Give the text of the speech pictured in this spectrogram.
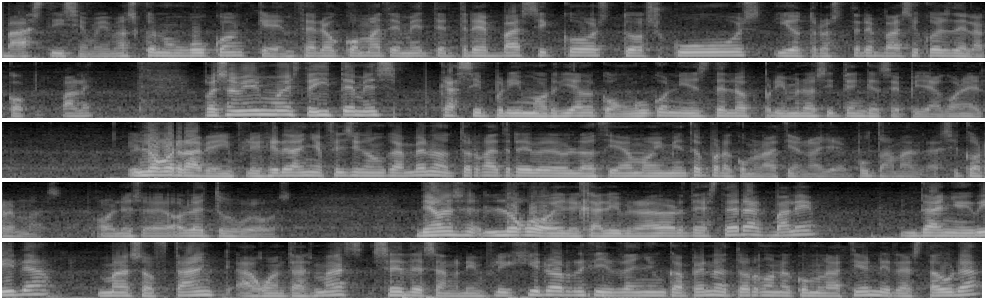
vastísimo, y más con un Wukong que en 0, te mete 3 básicos, 2 Qs y otros 3 básicos de la copia, ¿vale? Pues ahora mismo este ítem es casi primordial con Wukong y es de los primeros ítems que se pilla con él. Y luego rabia, infligir daño físico a un campeón otorga 3 velocidad de movimiento por acumulación. Oye, puta madre, así corre más. Ole, ole tus huevos. Digamos, luego el calibrador de Sterak, ¿vale? Daño y vida, más of tank, aguantas más, sed de sangre, infligir o recibir daño un campeón otorga una acumulación y restaura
